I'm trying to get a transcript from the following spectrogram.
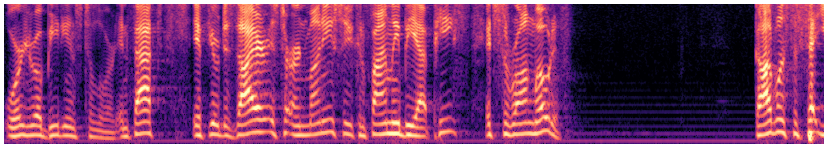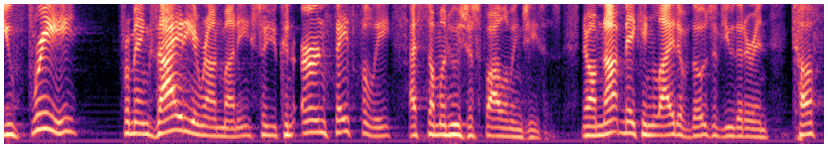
or your obedience to Lord. In fact, if your desire is to earn money so you can finally be at peace, it's the wrong motive. God wants to set you free from anxiety around money so you can earn faithfully as someone who's just following Jesus. Now, I'm not making light of those of you that are in tough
